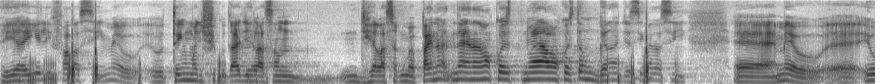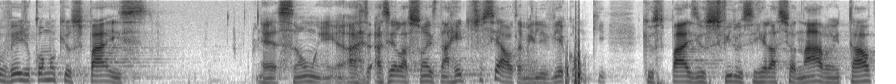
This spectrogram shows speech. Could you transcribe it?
E aí ele fala assim, meu, eu tenho uma dificuldade de relação de relação com meu pai, não é, não é uma coisa não é uma coisa tão grande assim, mas assim, é, meu, é, eu vejo como que os pais é, são é, as, as, relações na rede social também. Ele via como que, que os pais e os filhos se relacionavam e tal.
